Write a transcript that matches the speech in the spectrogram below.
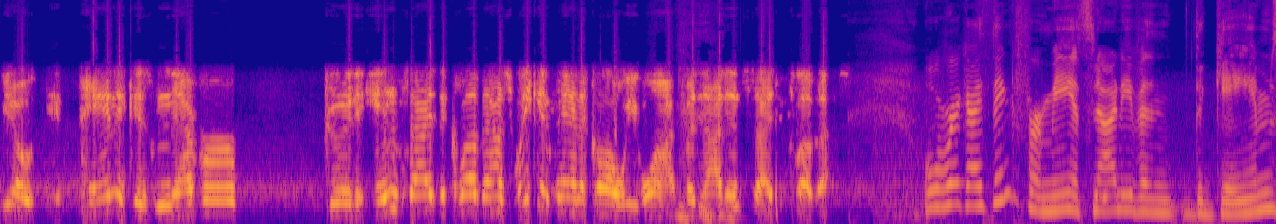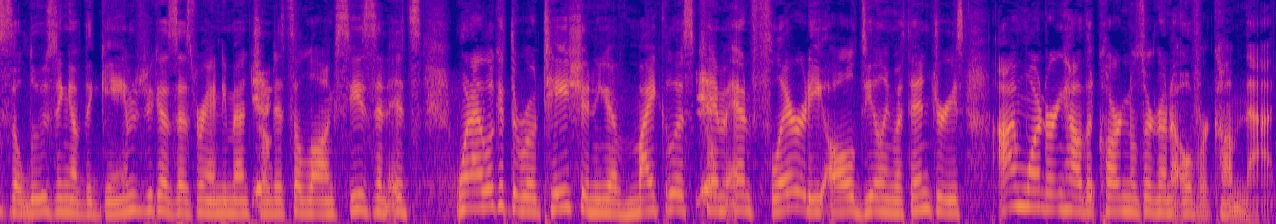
you know, panic is never good inside the clubhouse. We can panic all we want, but not inside the clubhouse. Well, Rick, I think for me, it's not even the games, the losing of the games, because as Randy mentioned, yeah. it's a long season. It's when I look at the rotation, you have yeah. Kim, and Flaherty all dealing with injuries. I'm wondering how the Cardinals are going to overcome that.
